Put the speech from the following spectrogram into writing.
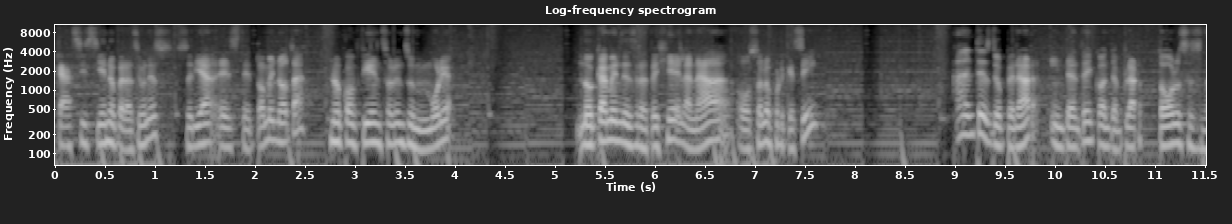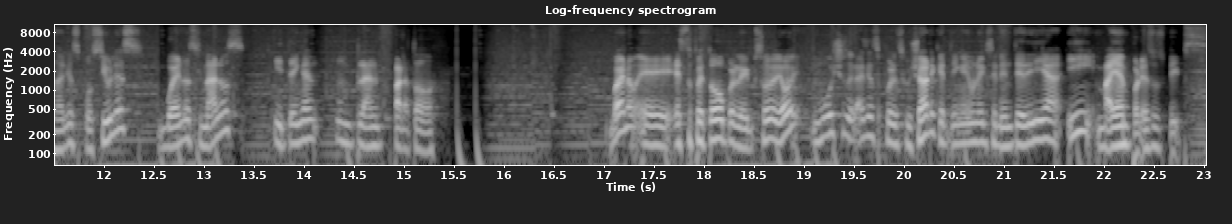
casi 100 operaciones sería, este, tomen nota, no confíen solo en su memoria, no cambien de estrategia de la nada o solo porque sí. Antes de operar, intenten contemplar todos los escenarios posibles, buenos y malos, y tengan un plan para todo. Bueno, eh, esto fue todo por el episodio de hoy. Muchas gracias por escuchar, que tengan un excelente día y vayan por esos pips.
